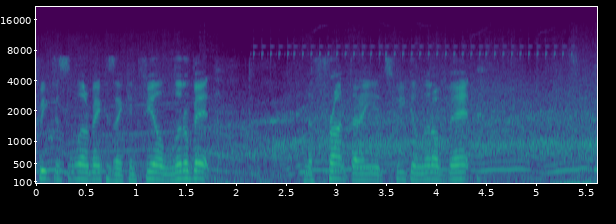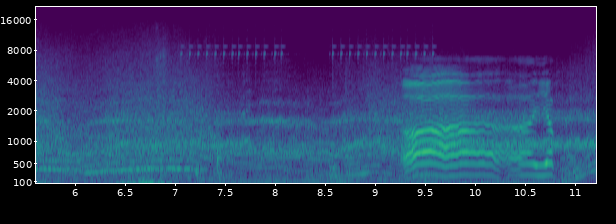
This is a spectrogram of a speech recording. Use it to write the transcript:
tweak this a little bit because I can feel a little bit in the front that I need to tweak a little bit. Uh, yep.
